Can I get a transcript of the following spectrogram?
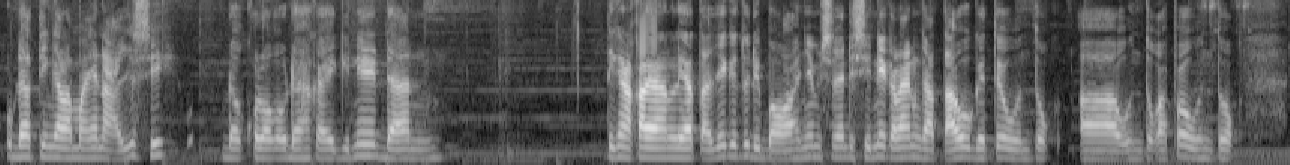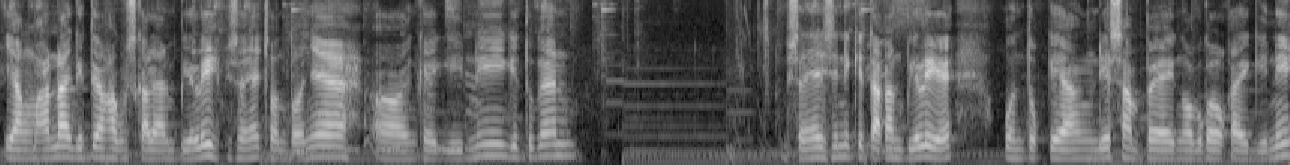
udah tinggal main aja sih. Udah kalau udah kayak gini dan tinggal kalian lihat aja gitu di bawahnya. Misalnya di sini kalian nggak tahu gitu untuk uh, untuk apa untuk yang mana gitu yang harus kalian pilih. Misalnya contohnya uh, yang kayak gini gitu kan. Misalnya di sini kita akan pilih ya untuk yang dia sampai ngobrol kayak gini.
